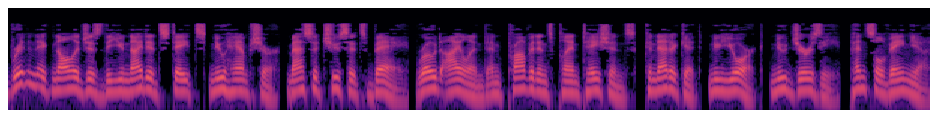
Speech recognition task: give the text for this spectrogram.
Britain acknowledges the United States New Hampshire, Massachusetts Bay, Rhode Island and Providence Plantations, Connecticut, New York, New Jersey, Pennsylvania,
